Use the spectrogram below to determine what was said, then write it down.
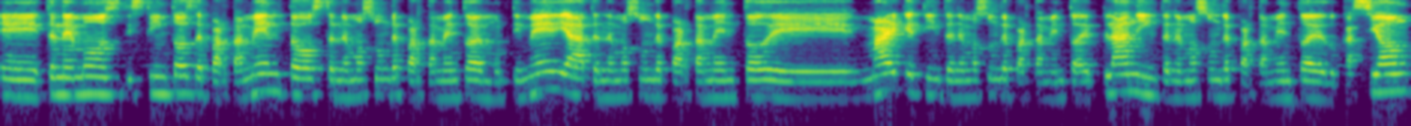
Eh, tenemos distintos departamentos, tenemos un departamento de multimedia, tenemos un departamento de marketing, tenemos un departamento de planning, tenemos un departamento de educación.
